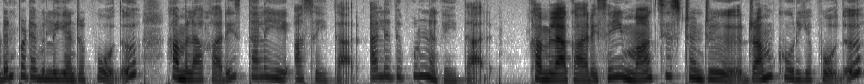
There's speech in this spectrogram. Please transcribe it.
உடன்படவில்லை என்ற போது கமலா ஹாரிஸ் தலையை அசைத்தார் அல்லது புன்னகைத்தார். கமலா ஹாரிஸை மார்க்சிஸ்ட் என்று ட்ரம்ப் கூறிய போது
